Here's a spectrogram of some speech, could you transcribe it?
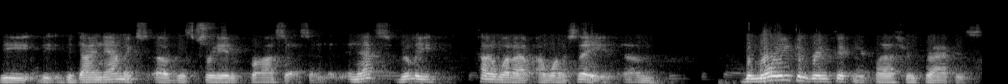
the, the, the dynamics of this creative process, and and that's really kind of what I, I want to say. Um, the more you can bring to your classroom practice,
